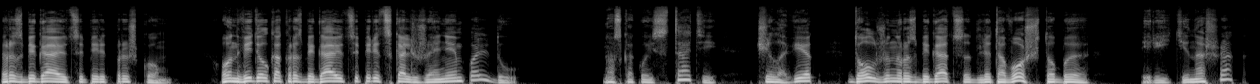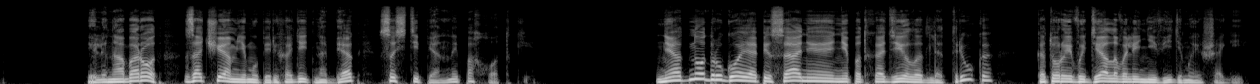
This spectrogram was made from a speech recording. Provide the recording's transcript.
разбегаются перед прыжком. Он видел, как разбегаются перед скольжением по льду. Но с какой стати человек должен разбегаться для того, чтобы перейти на шаг? Или наоборот, зачем ему переходить на бег со степенной походки? Ни одно другое описание не подходило для трюка, который выделывали невидимые шаги.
